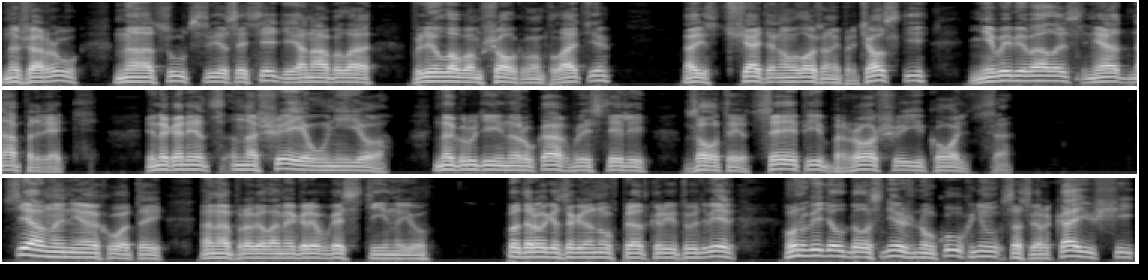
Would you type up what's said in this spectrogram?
на жару, на отсутствие соседей, она была в лиловом шелковом платье, а из тщательно уложенной прически не выбивалась ни одна прядь. И, наконец, на шее у нее, на груди и на руках блестели золотые цепи, броши и кольца. С неохотой она провела Мегре в гостиную. По дороге заглянув в приоткрытую дверь, он увидел белоснежную кухню со сверкающей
